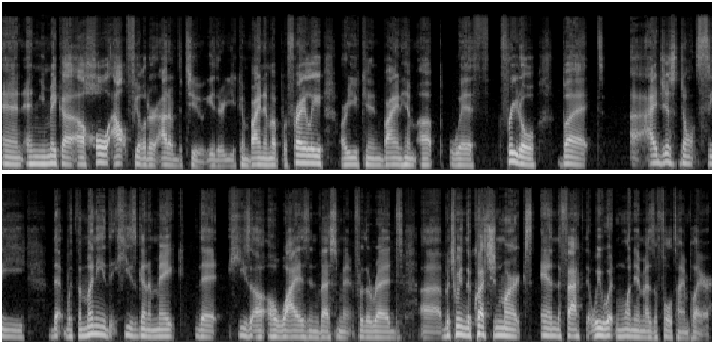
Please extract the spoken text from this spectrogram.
and and you make a, a whole outfielder out of the two. Either you combine him up with Fraley or you can bind him up with Friedl, but I just don't see that with the money that he's going to make that he's a, a, wise investment for the Reds uh, between the question marks and the fact that we wouldn't want him as a full-time player.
